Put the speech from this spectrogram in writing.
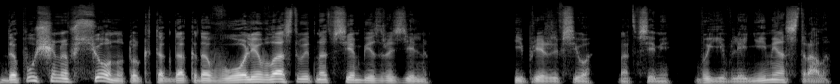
допущено все, но только тогда, когда воля властвует над всем безраздельно. И прежде всего над всеми выявлениями астрала.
